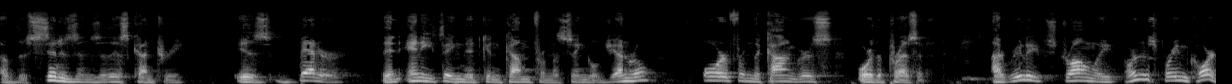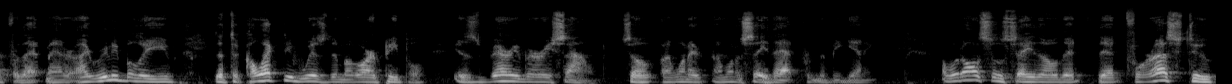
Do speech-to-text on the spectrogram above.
of the citizens of this country is better than anything that can come from a single general or from the Congress or the president. I really strongly, or the Supreme Court for that matter, I really believe that the collective wisdom of our people is very, very sound. So I want to I want to say that from the beginning. I would also say though that that for us to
